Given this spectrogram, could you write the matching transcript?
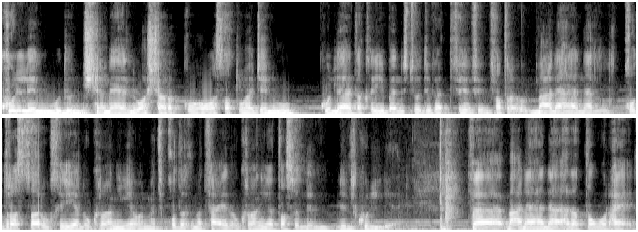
كل المدن شمال وشرق ووسط وجنوب كلها تقريبا استهدفت في في فترة معناها أن القدرة الصاروخية الأوكرانية والقدره المدفعية الأوكرانية تصل للكل يعني. فمعناها أن هذا تطور هائل.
